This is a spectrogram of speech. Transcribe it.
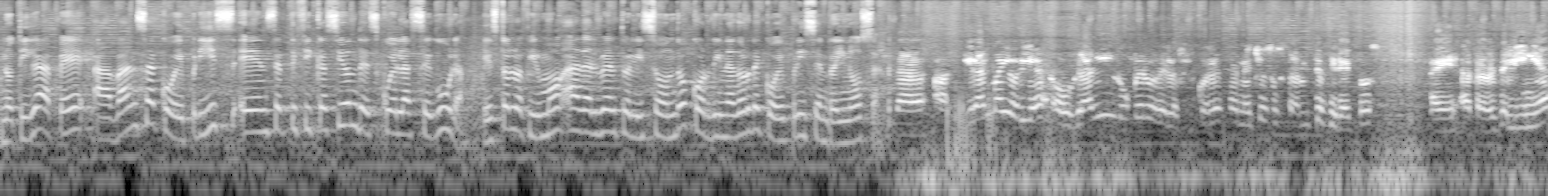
Notigape avanza Coepris en certificación de escuela segura. Esto lo afirmó Adalberto Elizondo, coordinador de Coepris en Reynosa. La gran mayoría o gran número de las escuelas han hecho sus trámites directos eh, a través de línea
